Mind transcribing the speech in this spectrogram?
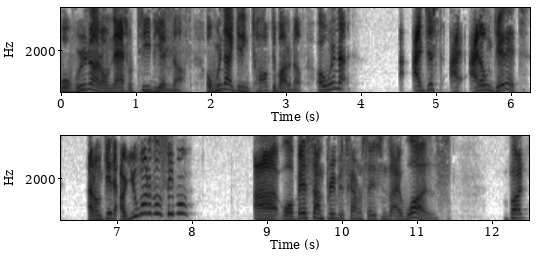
well, we're not on national TV enough, or we're not getting talked about enough, or we're not, I- I just, I, I don't get it. I don't get it. Are you one of those people? Uh, well, based on previous conversations, I was. But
